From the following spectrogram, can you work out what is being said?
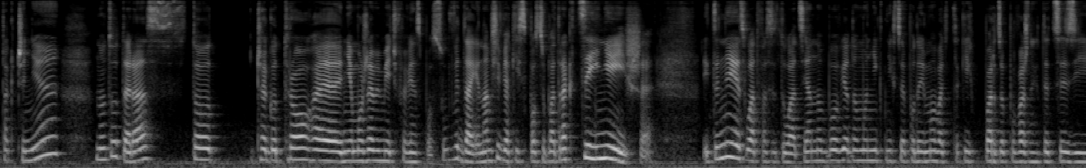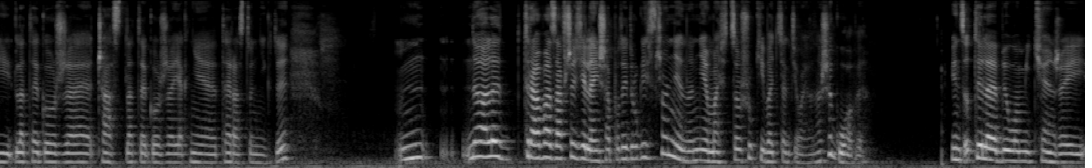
tak czy nie, no to teraz to, czego trochę nie możemy mieć w pewien sposób, wydaje nam się w jakiś sposób atrakcyjniejsze. I to nie jest łatwa sytuacja, no bo wiadomo, nikt nie chce podejmować takich bardzo poważnych decyzji, dlatego że czas, dlatego że jak nie teraz, to nigdy. No ale trawa zawsze zieleńsza po tej drugiej stronie, no nie ma się co oszukiwać, tak działają nasze głowy. Więc o tyle było mi ciężej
